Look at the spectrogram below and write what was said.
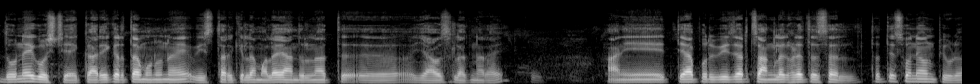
दोनही गोष्टी आहे कार्यकर्ता म्हणून आहे वीस तारखेला मलाही आंदोलनात अ, यावंच लागणार आहे. आणि त्यापूर्वी जर चांगलं घडत असेल तर ते सोन्याहून पिवळं.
